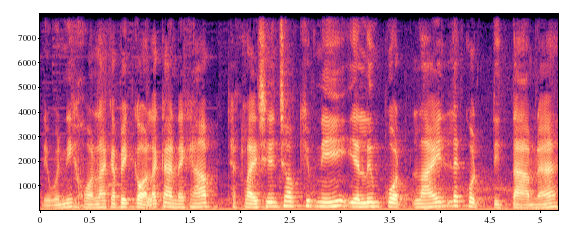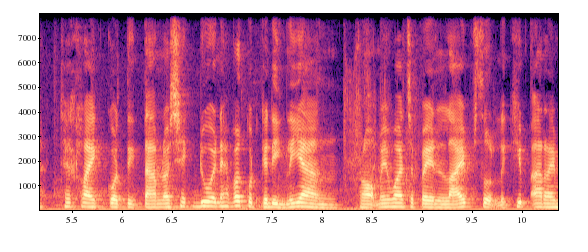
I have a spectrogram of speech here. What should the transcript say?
เดี๋ยววันนี้ขอลากันไปก่อนแล้วกันนะครับ ถ้าใครชื่นชอบคลิปนี้อย่าลืมกดไลค์และกดติดตามนะ ถ้าใครกดติดตามแล้วเช็คด้วยนะครับว่ากดกระดิ่งหรือยัง เพราะไม่ว่าจะเป็นไลฟ์สดหรือคลิปอะไรใ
